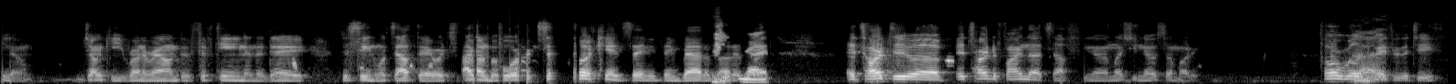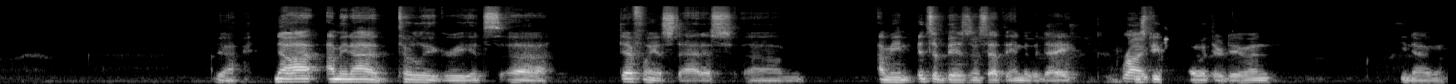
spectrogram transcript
you know, junkie run around to 15 in a day just seeing what's out there, which I've done before, so I can't say anything bad about it. right. It's hard to uh, it's hard to find that stuff, you know, unless you know somebody or willing right. to pay through the teeth. Yeah. No, I, I mean, I totally agree. It's uh, definitely a status. Um, I mean, it's a business at the end of the day. Right. These people know what they're doing you know,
